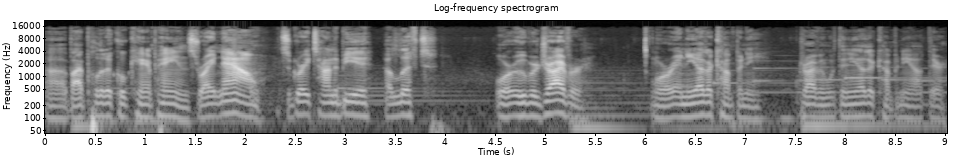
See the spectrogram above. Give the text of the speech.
uh, by political campaigns. Right now, it's a great time to be a, a Lyft or Uber driver, or any other company driving with any other company out there,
